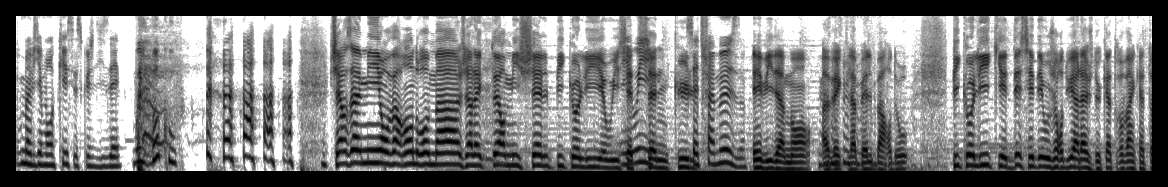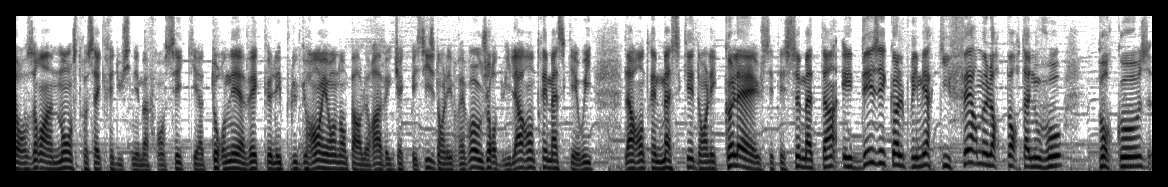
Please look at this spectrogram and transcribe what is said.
Vous m'aviez manqué, c'est ce que je disais. Oui, beaucoup. Chers amis, on va rendre hommage à l'acteur Michel Piccoli. Et oui, cette oui, scène culte. Cette fameuse. évidemment, avec la belle Bardot. Piccoli, qui est décédé aujourd'hui à l'âge de 94 ans, un monstre sacré du cinéma français qui a tourné avec les plus grands et on en parlera avec Jacques Pessis dans Les Vraies Voix aujourd'hui. La rentrée masquée, oui, la rentrée masquée dans les collèges, c'était ce matin, et des écoles primaires qui ferment leurs portes à nouveau pour cause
